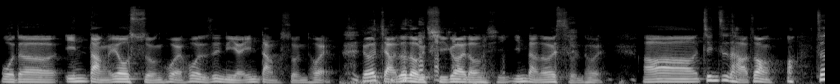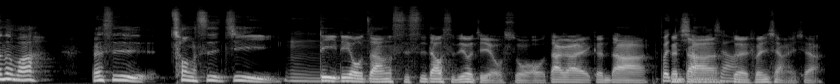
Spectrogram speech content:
我的音档又损毁，或者是你的音档损毁？有讲这种奇怪的东西，音档都会损毁啊！金字塔状哦，真的吗？但是创世纪嗯第六章十四到十六节有说，我大概跟大家分享对，分享一下。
